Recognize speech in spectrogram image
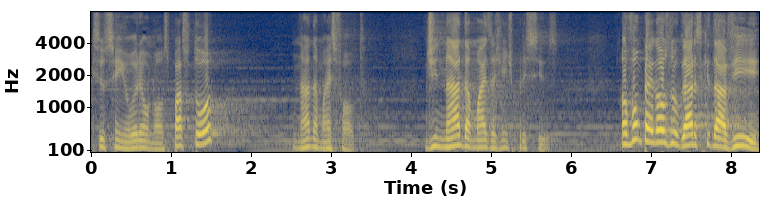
que se o Senhor é o nosso pastor, nada mais falta. De nada mais a gente precisa. Então vamos pegar os lugares que Davi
